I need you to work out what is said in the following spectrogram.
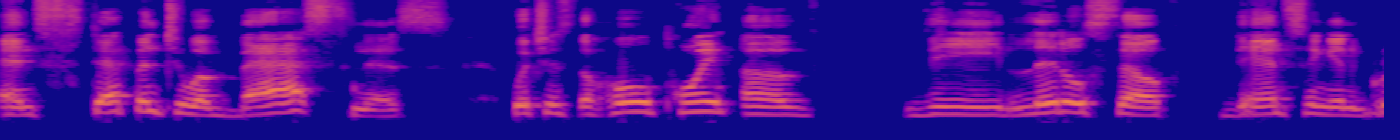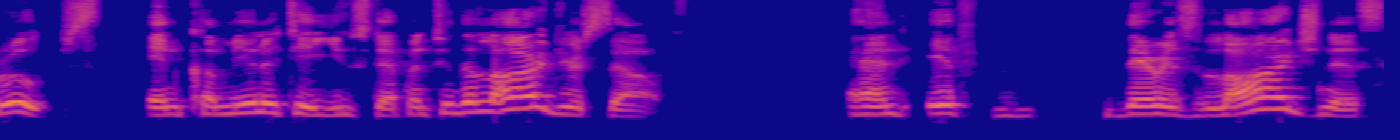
and step into a vastness, which is the whole point of the little self dancing in groups, in community, you step into the larger self. And if there is largeness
